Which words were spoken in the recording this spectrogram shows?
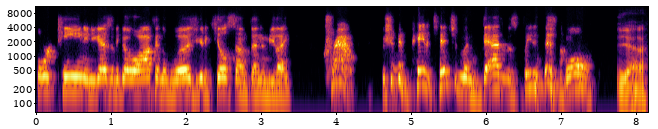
14 and you guys are going to go off in the woods. You're going to kill something and be like, crap, we should have been paying attention when dad was cleaning this bowl. Yeah,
